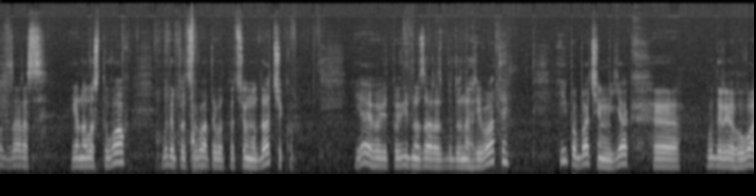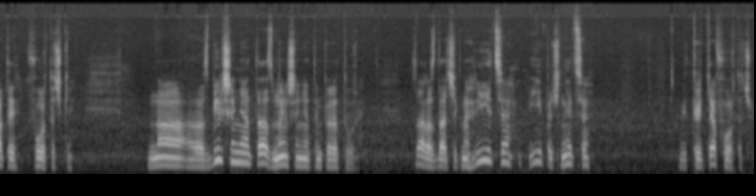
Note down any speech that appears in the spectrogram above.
От зараз я налаштував, буде працювати от по цьому датчику. Я його відповідно зараз буду нагрівати і побачимо, як е, буде реагувати форточки на е, збільшення та зменшення температури. Зараз датчик нагріється і почнеться відкриття форточок.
